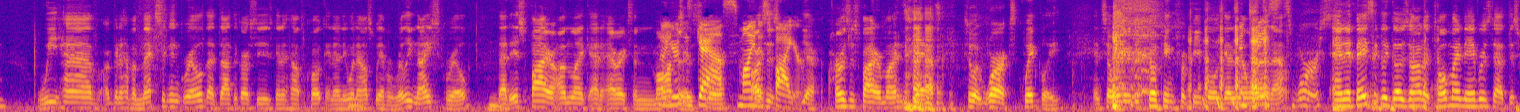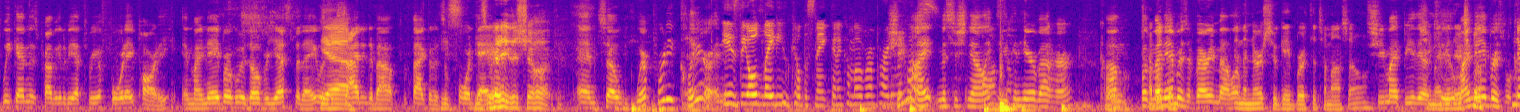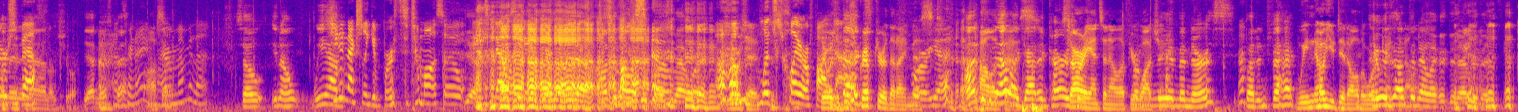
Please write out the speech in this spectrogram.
We have are gonna have a Mexican grill that Dr. Garcia is gonna help cook, and anyone else. We have a really nice grill Mm. that is fire, unlike at Eric's and no, Martha's. yours is where gas. Mine ours is fire. Yeah, hers is fire, mine's gas, so it works quickly. And so we're gonna be cooking for people and getting And all that out. tastes worse. And it basically goes on. I told my neighbors that this weekend is probably going to be a three or four day party. And my neighbor who was over yesterday was Yeah. excited about the fact that it's he's, a four day. he's day. ready to show up. And so we're pretty clear. And is the old lady who killed the snake going to come over and party she with might, us? Mrs. Schnelling. You can hear about her. Um, but How my about the- neighbors are very mellow. And the nurse who gave birth to Tommaso. she might be there She might too. be there my too. neighbors will come Nurse in Beth. and out. I'm sure. Yeah, Nurse That's Beth. her name. Awesome. I remember that. So you know we have. She didn't actually give birth to Tommaso. Yeah. Antonella gave Yeah, Tommaso. did most of that work. Um, a- let's clarify There was a that. descriptor that I For- missed. yeah. I Antonella apologize. got encouragement Sorry, Antonella, if you're from watching. me and the nurse, but in fact, We know you did all the work. it was Antonella. Antonella who did everything.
